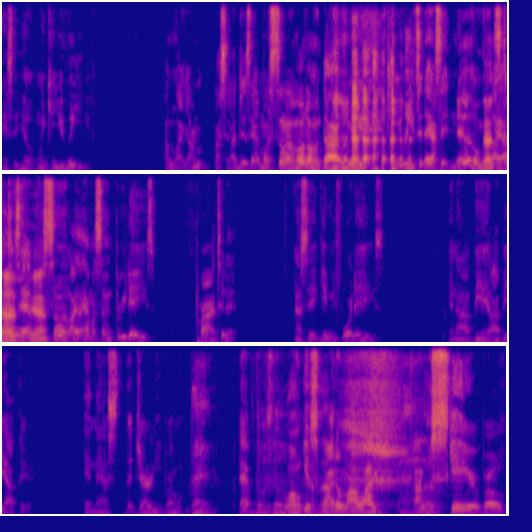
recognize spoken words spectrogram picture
They said, "Yo, when can you leave?" I'm like, I'm. I said, I just had my son. Hold on, dog. Let me. can you leave today? I said, no. That's like, I tough, just had yeah. my son. I had my son three days prior to that, and I said, give me four days, and I'll be I'll be out there. And that's the journey, bro. Dang. That was the longest fight it. of my life. I love was scared, bro.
